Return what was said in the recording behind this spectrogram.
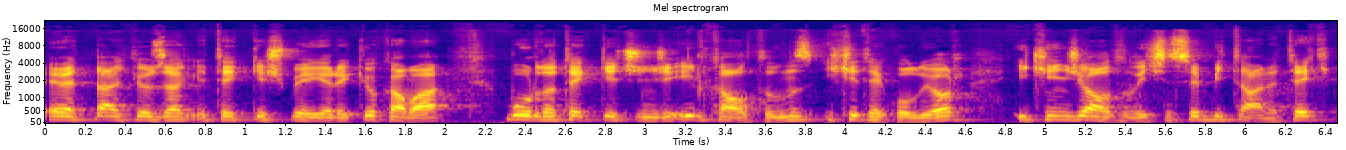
Evet belki özellikle tek geçmeye gerek yok ama burada tek geçince ilk altılınız 2 tek oluyor. İkinci altılı içinse bir tane tek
